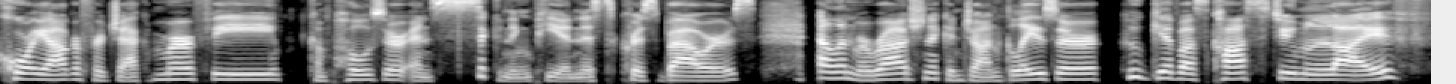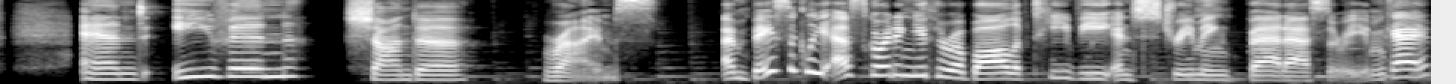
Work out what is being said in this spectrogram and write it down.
choreographer Jack Murphy, composer and sickening pianist Kris Bowers, Ellen Mirojnick and John Glaser, who give us costume life, and even Shonda Rhimes. I'm basically escorting you through a ball of TV and streaming badassery, okay?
